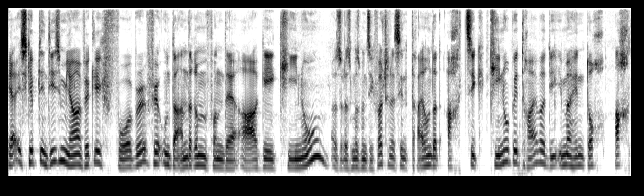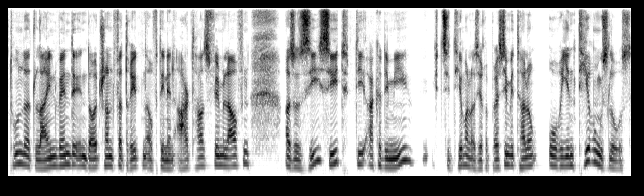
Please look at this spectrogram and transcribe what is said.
Ja, es gibt in diesem Jahr wirklich Vorwürfe, unter anderem von der AG Kino. Also das muss man sich vorstellen, es sind 380 Kinobetreiber, die immerhin doch 800 Leinwände in Deutschland vertreten, auf denen Arthouse-Filme laufen. Also sie sieht die Akademie, ich zitiere mal aus ihrer Pressemitteilung, orientierungslos.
